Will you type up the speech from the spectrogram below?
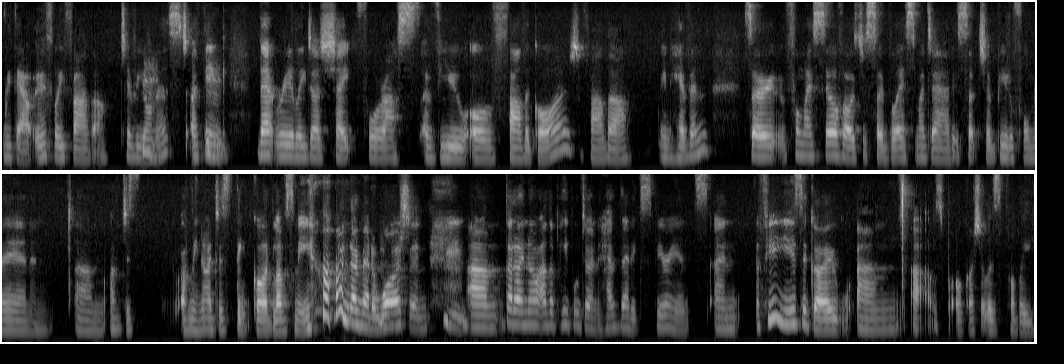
with our earthly father, to be mm. honest. I think mm. that really does shape for us a view of Father God, Father in heaven. So for myself, I was just so blessed. My dad is such a beautiful man, and um, I've just I mean, I just think God loves me no matter what. And hmm. um, but I know other people don't have that experience. And a few years ago, um, I was oh gosh, it was probably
